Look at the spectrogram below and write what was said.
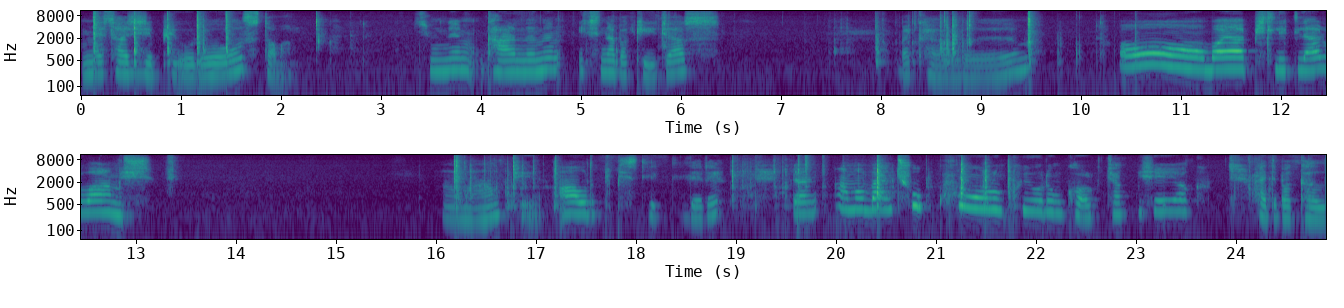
mesaj yapıyoruz. Tamam. Şimdi karnının içine bakacağız. Bakalım. Oo, bayağı pislikler varmış. Tamam, aldık pislikleri. Ben ama ben çok korkuyorum. Korkacak bir şey yok. Hadi bakalım.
